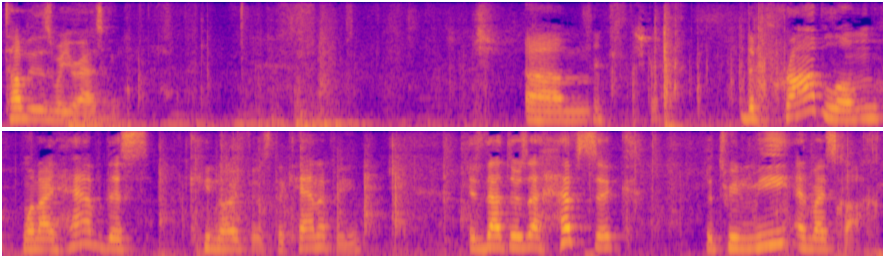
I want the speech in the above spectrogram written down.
Tell me this is what you're asking. Um, the problem when I have this kinoifis, the canopy, is that there's a hefsik between me and my schach.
